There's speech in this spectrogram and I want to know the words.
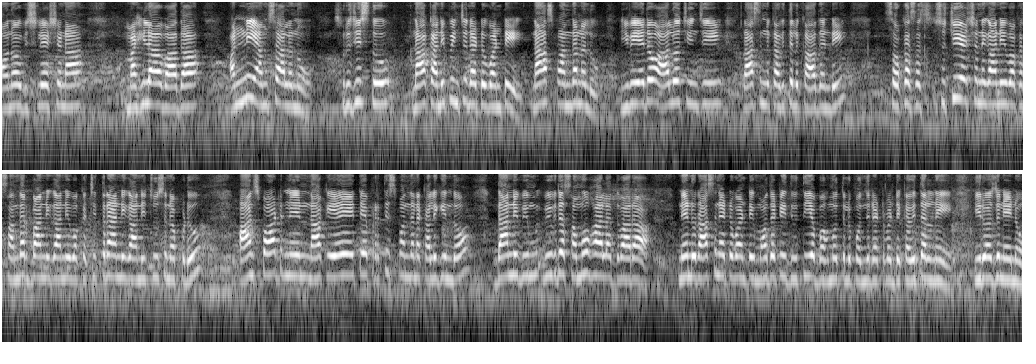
మనోవిశ్లేషణ మహిళావాద అన్ని అంశాలను సృజిస్తూ నాకు అనిపించినటువంటి నా స్పందనలు ఇవేదో ఆలోచించి రాసిన కవితలు కాదండి. ఒక సిచ్యుయేషన్ కానీ ఒక సందర్భాన్ని కానీ ఒక చిత్రాన్ని కానీ చూసినప్పుడు ఆన్ స్పాట్ నేను నాకు ఏ ప్రతిస్పందన కలిగిందో దాన్ని వివిధ సమూహాల ద్వారా నేను రాసినటువంటి మొదటి ద్వితీయ బహుమతులు పొందినటువంటి కవితల్ని ఈరోజు నేను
